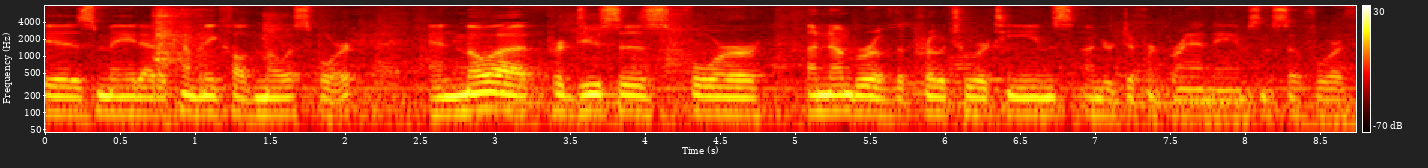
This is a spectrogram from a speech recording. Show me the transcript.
is made at a company called Moa Sport, and Moa produces for a number of the pro tour teams under different brand names and so forth.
